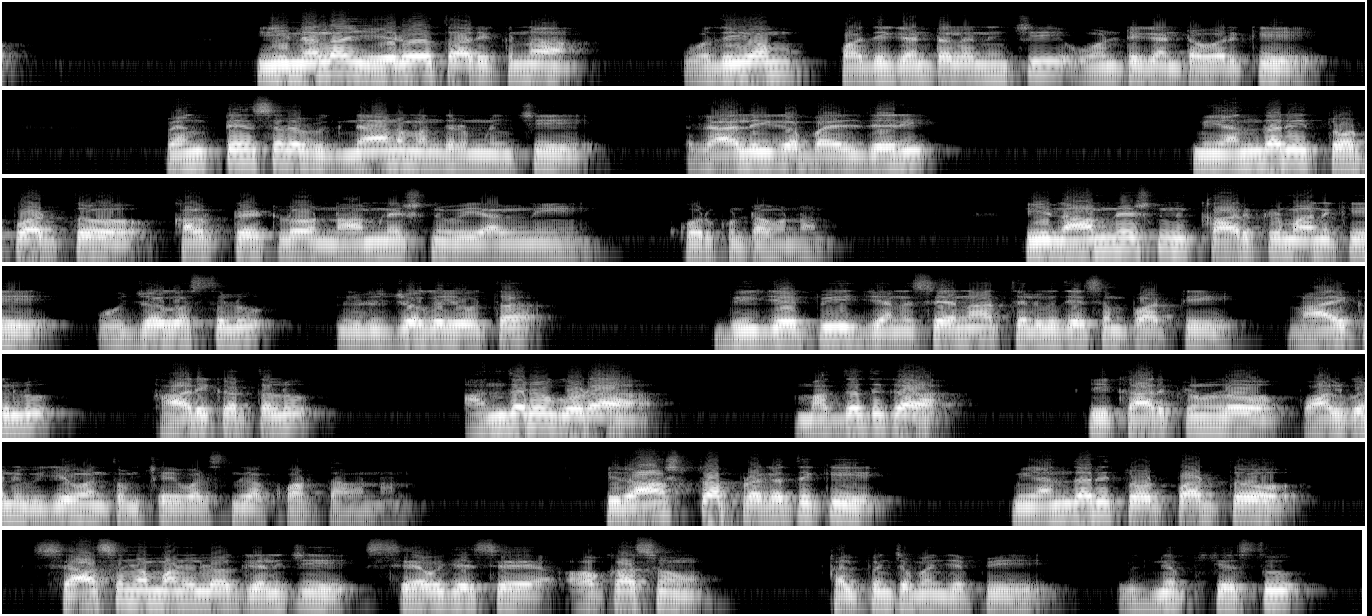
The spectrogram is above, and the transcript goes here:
ఈ నెల ఏడో తారీఖున ఉదయం పది గంటల నుంచి ఒంటి గంట వరకు వెంకటేశ్వర విజ్ఞాన మందిరం నుంచి ర్యాలీగా బయలుదేరి మీ అందరి తోడ్పాటుతో కలెక్టరేట్లో నామినేషన్ వేయాలని కోరుకుంటా ఉన్నాను. ఈ నామినేషన్ కార్యక్రమానికి ఉద్యోగస్తులు నిరుద్యోగ యువత బీజేపీ జనసేన తెలుగుదేశం పార్టీ నాయకులు కార్యకర్తలు అందరూ కూడా మద్దతుగా ఈ కార్యక్రమంలో పాల్గొని విజయవంతం చేయవలసిందిగా కోరుతా ఉన్నాను. ఈ రాష్ట్ర ప్రగతికి మీ అందరి తోడ్పాటుతో శాసనమండలిలో గెలిచి సేవ చేసే అవకాశం కల్పించమని చెప్పి విజ్ఞప్తి చేస్తూ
